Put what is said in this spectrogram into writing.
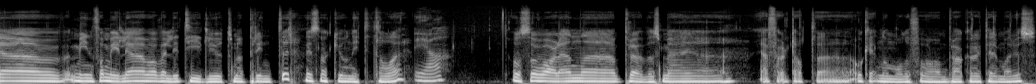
eh, min familie var veldig tidlig ute med printer. Vi snakker jo 90-tallet her. Ja. Og så var det en eh, prøve som jeg, jeg følte at ok, nå må du få bra karakter, Marius.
